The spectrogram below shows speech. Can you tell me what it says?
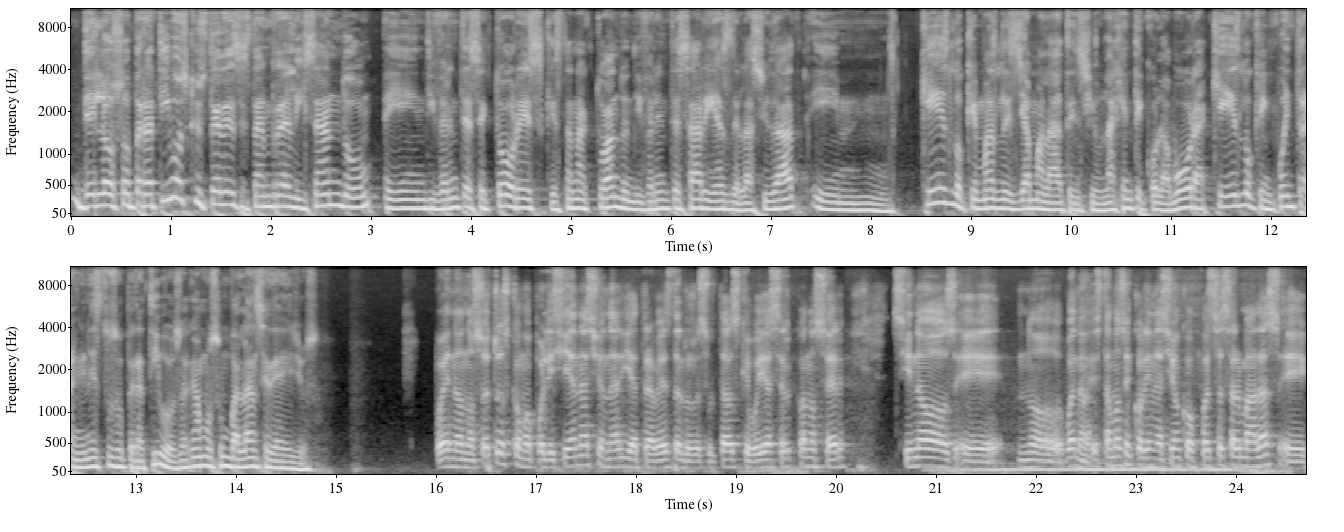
De los operativos que ustedes están realizando en diferentes sectores, que están actuando en diferentes áreas de la ciudad, em, ¿qué es lo que más les llama la atención? ¿La gente colabora? ¿Qué es lo que encuentran en estos operativos? Hagamos un balance de ellos. Bueno, nosotros como Policía Nacional y a través de los resultados que voy a hacer conocer, si nos, eh, no, bueno, estamos en coordinación con Fuerzas Armadas. Eh,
